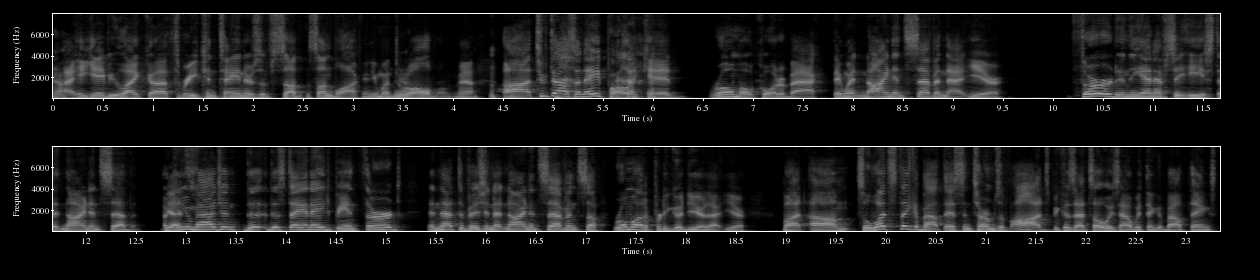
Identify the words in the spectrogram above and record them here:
Yeah. Uh, he gave you like uh, three containers of sun- sunblock, and you went through all of them. Yeah. Uh, 2008 Parlay Kid, Romo quarterback. They went nine and seven that year, third in the NFC East at nine and seven. Uh, Yes. Can you imagine th- this day and age being third in that division at nine and seven? So Romo had a pretty good year that year. But um, so let's think about this in terms of odds because that's always how we think about things.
